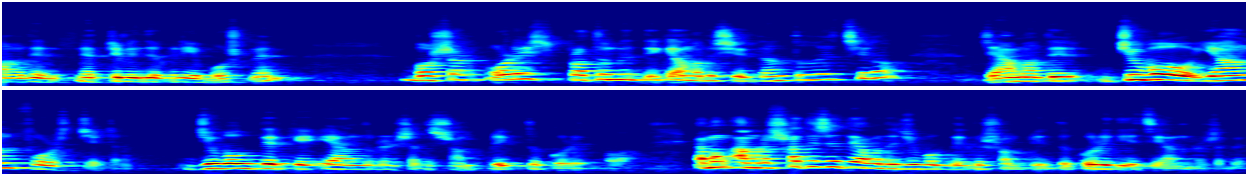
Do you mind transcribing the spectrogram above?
আমাদের নেতৃবৃন্দকে নিয়ে বসলেন। বসার পরে প্রথমের দিকে আমাদের সিদ্ধান্ত হয়েছিল যে আমাদের যুব ইয়াং ফোর্স যেটা, যুবকদেরকে এই আন্দোলনের সাথে সম্পৃক্ত করে দেওয়া। এবং আমরা সাথে সাথে আমাদের যুবকদেরকে সম্পৃক্ত করে দিয়েছি আন্দোলনের সাথে।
